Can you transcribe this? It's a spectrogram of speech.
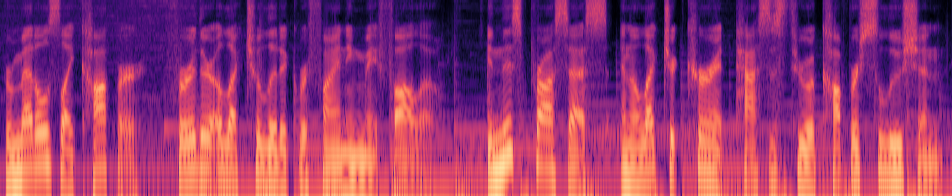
For metals like copper, further electrolytic refining may follow. In this process, an electric current passes through a copper solution,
